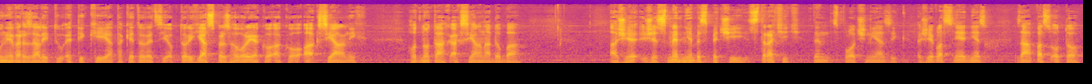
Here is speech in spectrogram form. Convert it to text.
univerzalitu, etiky a takéto veci, o ktorých Jaspers hovorí ako, ako o axiálnych hodnotách, axiálna doba. A že, že sme v nebezpečí stratiť ten spoločný jazyk. Že vlastne je dnes zápas o to,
